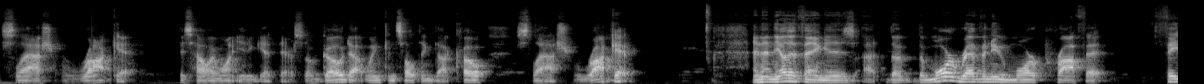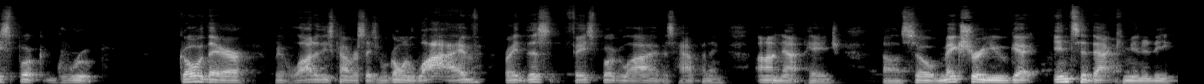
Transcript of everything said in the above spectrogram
slash rocket is how I want you to get there. So go.winconsulting.co slash rocket. And then the other thing is uh, the, the more revenue, more profit Facebook group. Go there. We have a lot of these conversations. We're going live, right? This Facebook Live is happening on that page. Uh, so make sure you get into that community,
